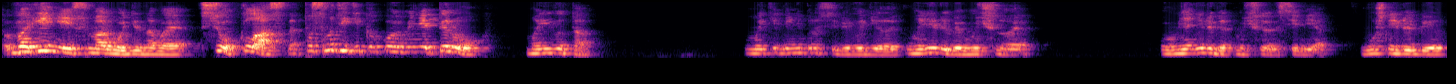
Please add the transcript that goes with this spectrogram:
варенье смородиновое. Все, классно. Посмотрите, какой у меня пирог. Мои вот так. Мы тебе не просили его делать. Мы не любим мучное. У меня не любят мучное в семье. Муж не любил.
